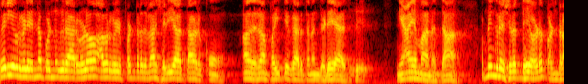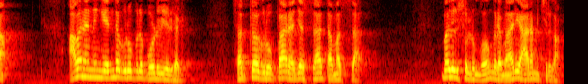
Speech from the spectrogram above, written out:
பெரியவர்கள் என்ன பண்ணுகிறார்களோ அவர்கள் பண்ணுறதெல்லாம் சரியாக தான் இருக்கும். அதெல்லாம் பைத்தியகாரத்தனம் கிடையாது. நியாயமானது தான் அப்படிங்கிற ஸ்ரத்தையோடு பண்ணுறான் அவனை நீங்கள் எந்த குரூப்பில் போடுவீர்கள்? சத்வ குரூப்பா ரஜஸா தமஸா. பதில் சொல்லுங்கோங்கிற மாதிரி ஆரம்பிச்சிருக்கான்.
